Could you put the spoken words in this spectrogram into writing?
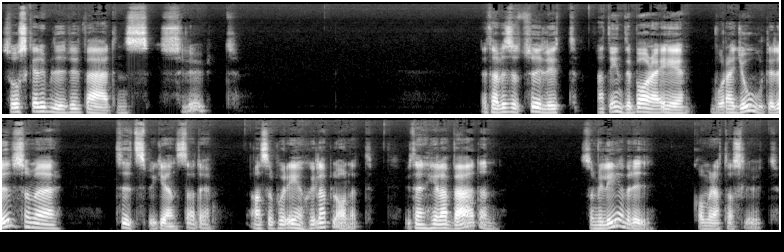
så ska det bli vid världens slut. Detta visar tydligt att det inte bara är våra jordeliv som är tidsbegränsade, alltså på det enskilda planet, utan hela världen som vi lever i kommer att ta slut.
